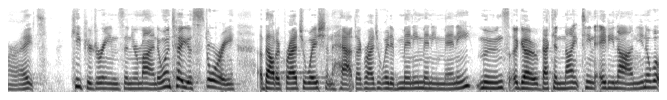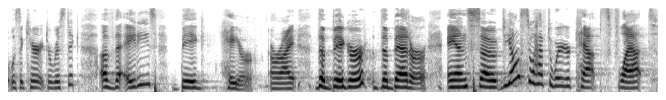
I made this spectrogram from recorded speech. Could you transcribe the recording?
All right. Keep your dreams in your mind. I want to tell you a story about a graduation hat. I graduated many, many, many moons ago, back in 1989. You know what was a characteristic of the 80s? Big hair all right? The bigger, the better. And so, do y'all still have to wear your caps flat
